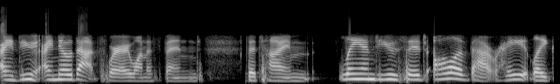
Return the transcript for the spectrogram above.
I do. I know that's where I want to spend the time. Land usage, all of that, right? Like,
